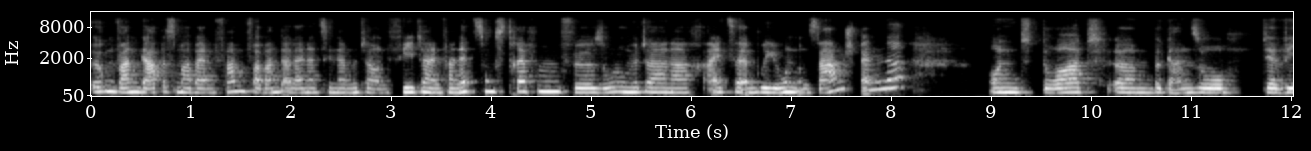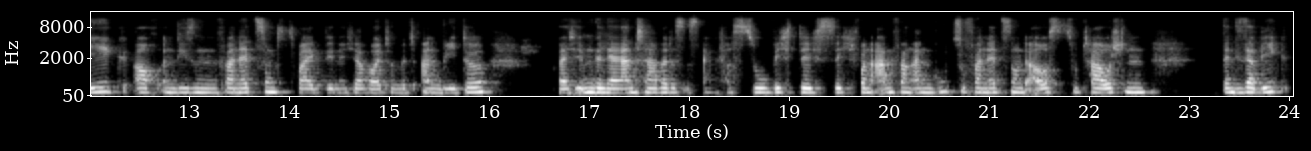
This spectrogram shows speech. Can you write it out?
irgendwann gab es mal beim FAM, Verband Alleinerziehender Mütter und Väter, ein Vernetzungstreffen für Solomütter nach Eizell, Embryonen und Samenspende. Und dort ähm, begann so der Weg auch in diesen Vernetzungszweig, den ich ja heute mit anbiete, weil ich eben gelernt habe, das ist einfach so wichtig, sich von Anfang an gut zu vernetzen und auszutauschen. Denn dieser Weg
